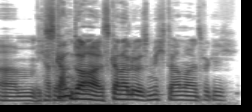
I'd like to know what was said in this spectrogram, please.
Ähm, Skandal, skandalös. Mich damals wirklich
